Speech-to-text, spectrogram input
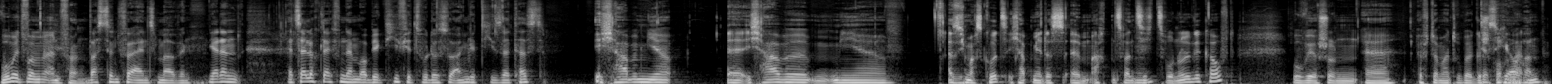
Womit wollen wir anfangen? Was denn für eins, Marvin? Ja, dann erzähl doch gleich von deinem Objektiv jetzt, wo du es so angeteasert hast. Ich habe mir, äh, ich habe mir, also ich mach's kurz, ich habe mir das ähm, 2820 gekauft, wo wir schon äh, öfter mal drüber Das ich gesprochen auch hatten. hab.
